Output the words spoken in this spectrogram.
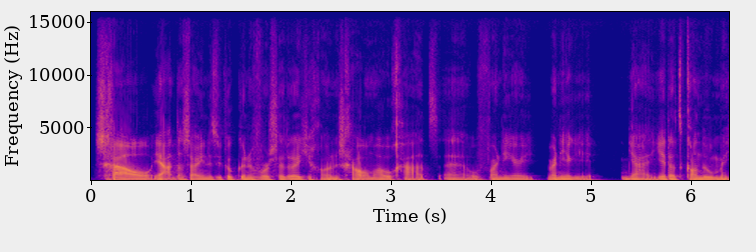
schaal. Ja, dan zou je natuurlijk ook kunnen voorstellen dat je gewoon een schaal omhoog gaat. of wanneer, wanneer je ja, je dat kan doen,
